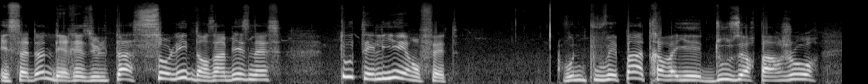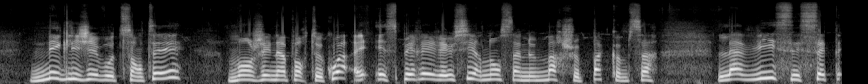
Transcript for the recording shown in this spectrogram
et ça donne des résultats solides dans un business. Tout est lié en fait. Vous ne pouvez pas travailler 12 heures par jour, négliger votre santé, manger n'importe quoi et espérer réussir. Non, ça ne marche pas comme ça. La vie, c'est cet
